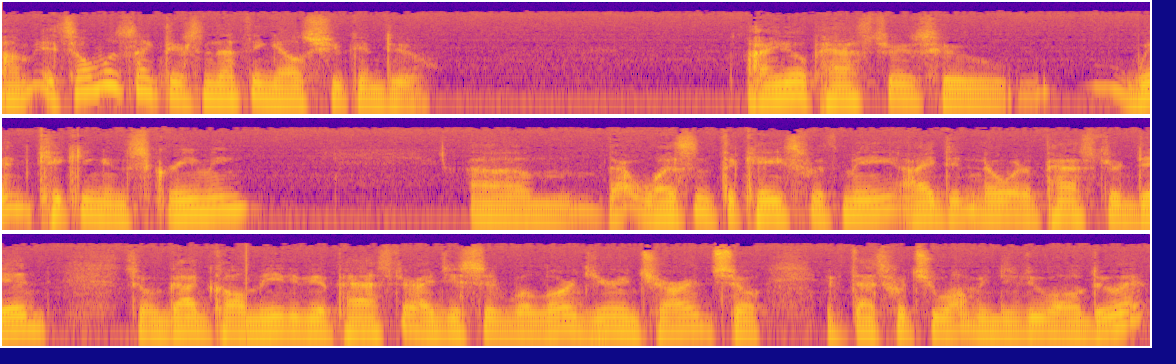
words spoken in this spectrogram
Um, it's almost like there's nothing else you can do. I know pastors who went kicking and screaming. Um, that wasn't the case with me. I didn't know what a pastor did. So when God called me to be a pastor, I just said, well, Lord, you're in charge. So if that's what you want me to do, I'll do it.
